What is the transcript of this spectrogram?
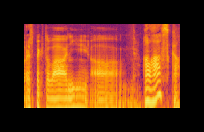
respektování a... A láska.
